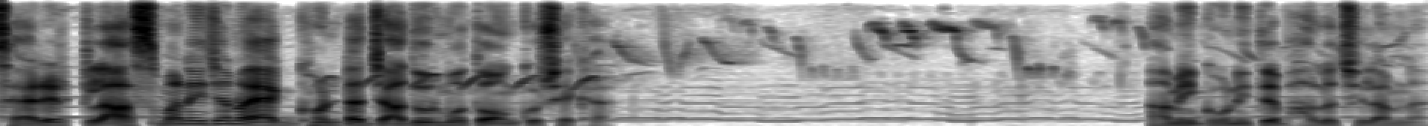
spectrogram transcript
স্যারের ক্লাস মানেই যেন এক ঘণ্টা জাদুর মতো অঙ্ক শেখা। আমি গণিতে ভালো ছিলাম না।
